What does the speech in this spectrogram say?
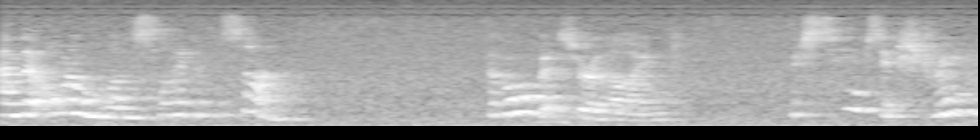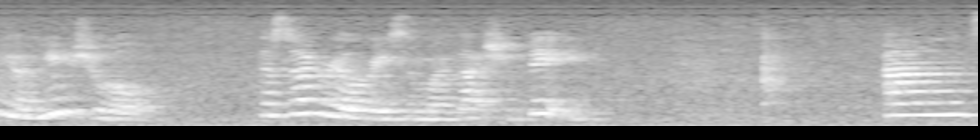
and they're all on one side of the sun. Their orbits are aligned, which seems extremely unusual. There's no real reason why that should be. And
